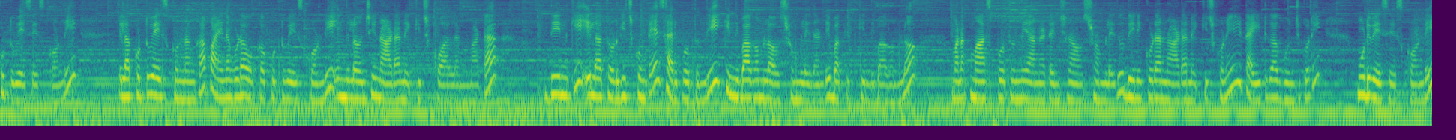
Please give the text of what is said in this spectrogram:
కుట్టు వేసేసుకోండి. ఇలా కుట్టు వేసుకున్నాక పైన కూడా ఒక కుట్టు వేసుకోండి. ఇందులోంచి నాడాన్ని ఎక్కించుకోవాలన్నమాట. దీనికి ఇలా తొడిగించుకుంటే సరిపోతుంది. కింది భాగంలో అవసరం లేదండి. బకెట్ కింది భాగంలో. మనకు మాసిపోతుంది అన్న టెన్షన్ అవసరం లేదు. దీనికి కూడా నాడాన్ని నెక్కించుకొని టైట్గా గుంజుకొని ముడి వేసేసుకోండి.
